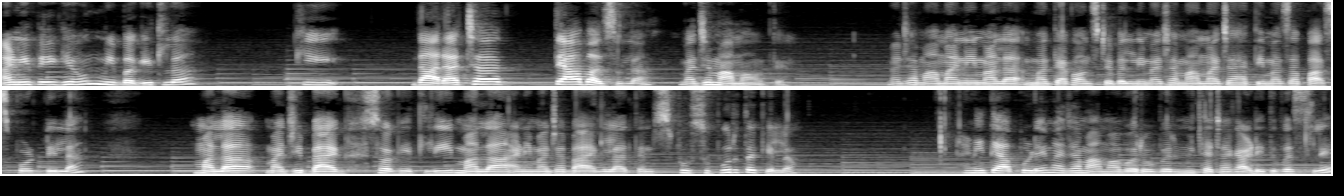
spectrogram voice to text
आणि ते घेऊन मी बघितलं की दाराच्या त्या बाजूला माझे मामा होते. माझ्या मामाने मला मग त्या कॉन्स्टेबलनी माझ्या मामाच्या हाती माझा पासपोर्ट दिला. मला माझी बॅग स्व घेतली मला आणि माझ्या बॅगला त्यां सुपूर्त केलं. आणि त्यापुढे माझ्या मामाबरोबर मी त्याच्या गाडीत बसले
